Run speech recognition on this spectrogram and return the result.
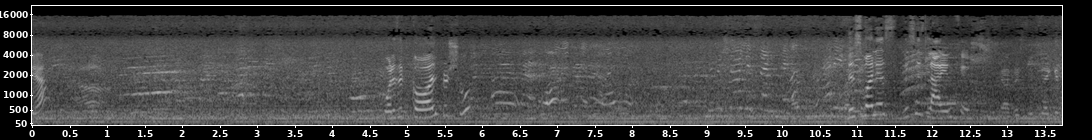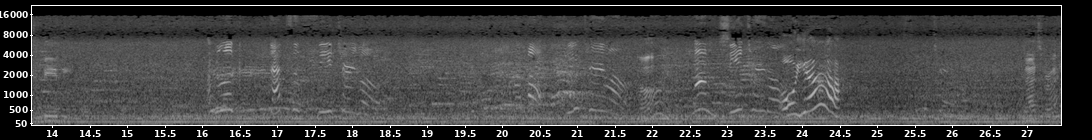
Beautiful, yeah? Yeah. What is it called, Prashu? This one is, this is lionfish. Yeah, this looks like it's baby. And look, that's a sea turtle. Papa, sea turtle. Oh, Mom, sea turtle. Oh, yeah. that's right.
